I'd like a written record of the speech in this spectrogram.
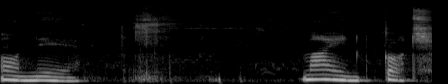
Oh nee. Mein Gott.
